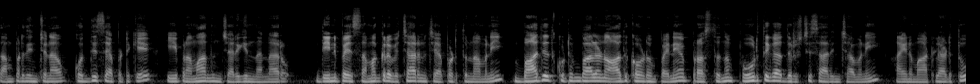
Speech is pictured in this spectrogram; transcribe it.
సంప్రదించిన కొద్దిసేపటికే ఈ ప్రమాదం జరిగిందన్నారు దీనిపై సమగ్ర విచారణ చేపడుతున్నామని బాధిత కుటుంబాలను ఆదుకోవడంపైనే ప్రస్తుతం పూర్తిగా దృష్టి సారించామని ఆయన మాట్లాడుతూ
